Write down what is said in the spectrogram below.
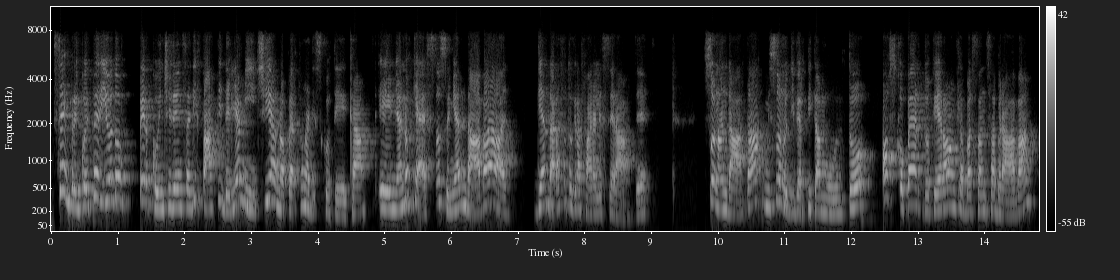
Sempre in quel periodo, per coincidenza di fatti, degli amici hanno aperto una discoteca e mi hanno chiesto se mi andava di andare a fotografare le serate. Sono andata, mi sono divertita molto, ho scoperto che ero anche abbastanza brava,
